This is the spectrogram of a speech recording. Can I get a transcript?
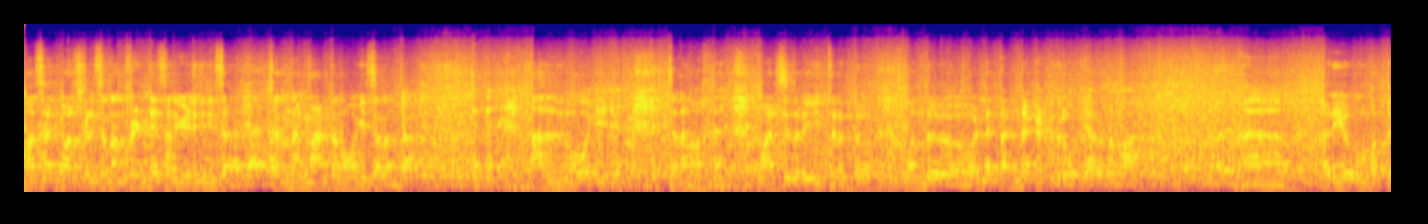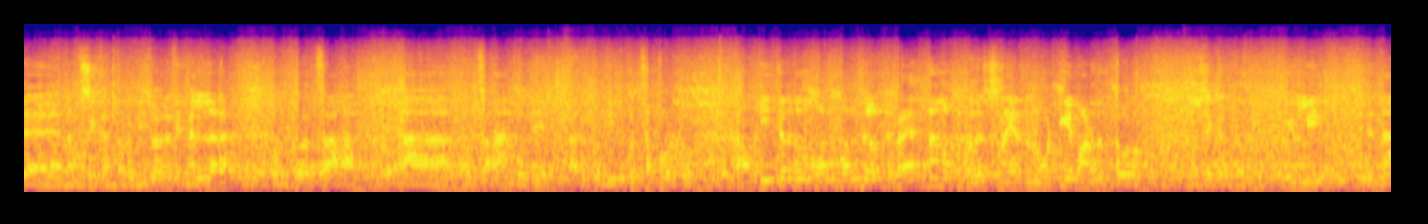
ಮಸಾಜ್ ಮಾಡಿಸ್ಕೊಳ್ಳಿ ಸರ್. ನನ್ನ ಫ್ರೆಂಡೇ ಸರ್ ಹೇಳಿದ್ದೀನಿ ಸರ್. ಚೆನ್ನಾಗಿ ಮಾಡ್ತಾನೆ, ಹೋಗಿ ಸರ್ ಅಂತ. ಅಲ್ಲಿ ಹೋಗಿ ಚೆನ್ನಾಗಿ ಮಾಡಿಸಿದ್ದಾರೆ ಈ ಥರದ್ದು ಒಂದು ಒಳ್ಳೆ ತಂಡ ಕಟ್ಟಿದ್ರು ಯಾರು ನಮ್ಮ ಹರಿಯವರು ಮತ್ತು ನಮ್ಮ ಶ್ರೀಕಾಂತ್ ಅವರು ನಿಜವಾಗ್ಲೂ ನಿಮ್ಮೆಲ್ಲರ ಒಂದು ಪ್ರೋತ್ಸಾಹ ಒಂದು ಸಹಾನುಭೂತಿ, ಅದಕ್ಕೊಂದು ಇದಕ್ಕೊಂದು ಸಪೋರ್ಟು ಈ ಥರದ್ದು ಒಂದು ಒಂದು ಪ್ರಯತ್ನ ಮತ್ತು ಪ್ರದರ್ಶನ ಎರಡನ್ನು ಒಟ್ಟಿಗೆ ಮಾಡಿದಂಥವ್ರು ಶ್ರೀಕಾಂತ್ ಅವರು ಇರಲಿ, ಇದನ್ನು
